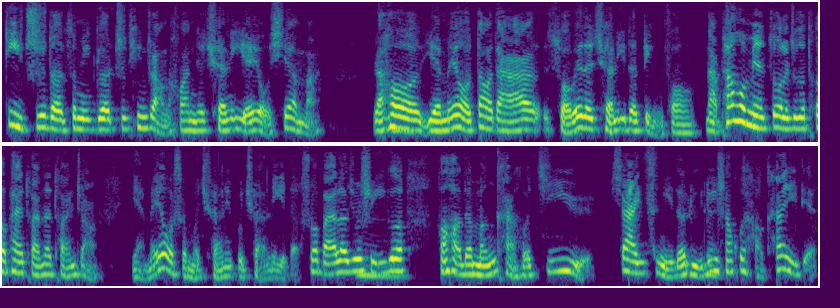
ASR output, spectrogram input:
地支的这么一个支厅长的话，你的权力也有限嘛。然后也没有到达所谓的权力的顶峰，哪怕后面做了这个特派团的团长，也没有什么权力不权力的。说白了，就是一个很好的门槛和机遇。下一次你的履历上会好看一点，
